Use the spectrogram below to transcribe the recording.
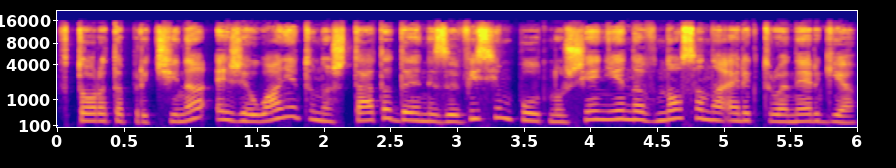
Втората причина е желанието на щата да е независим по отношение на вноса на електроенергия.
